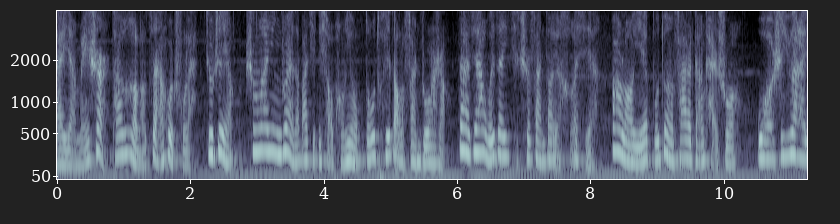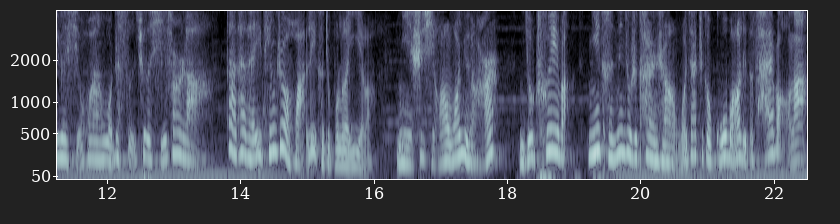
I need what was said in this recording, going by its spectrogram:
哎呀，没事儿，他饿了自然会出来。”就这样，生拉硬拽的把几个小朋友都推到了饭桌上，大家围在一起吃饭，倒也和谐。二老爷不断发着感慨说：“我是越来越喜欢我这死去的媳妇儿了。”大太太一听这话，立刻就不乐意了：“你是喜欢我女儿？你就吹吧。”你肯定就是看上我家这个古堡里的财宝了，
